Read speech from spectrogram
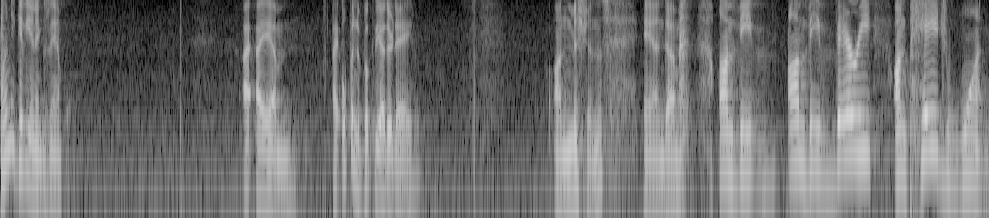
Let me give you an example. I, I, um, I opened a book the other day on missions, and um, on, the, on the very, on page one,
